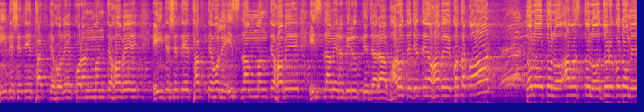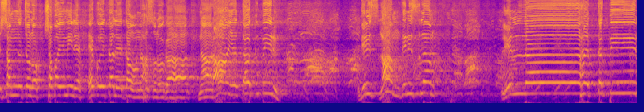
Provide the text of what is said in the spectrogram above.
এই দেশেতে থাকতে হলে কোরআন মানতে হবে, এই দেশেতে থাকতে হলে ইসলাম মানতে হবে, ইসলামের বিরুদ্ধে যারা ভারতে যেতে হবে, কথা কন। তোলো তোলো, আওয়াজ তোলো, জোর কদমে সামনে চলো, সবাই মিলে একই তালে দাও না স্লোগান নারায় তাকবীর। দিন ইসলাম দিন ইসলাম। লিল্লাহ তাকবীর।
